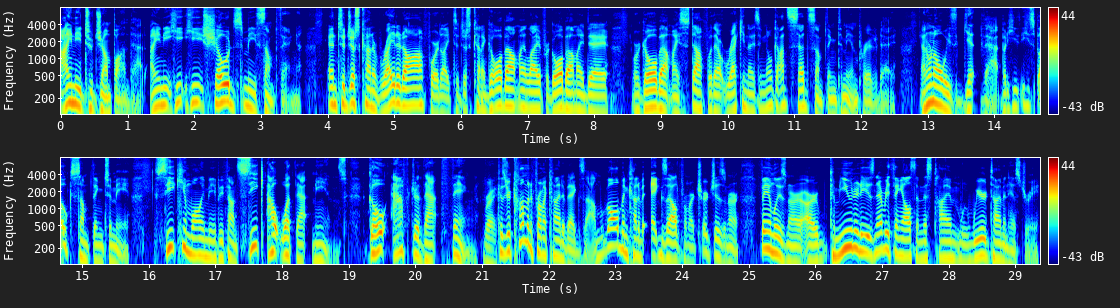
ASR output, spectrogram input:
I need to jump on that. I need he he showed me something. And to just kind of write it off or like to just kind of go about my life or go about my day or go about my stuff without recognizing no God said something to me in prayer today. I don't always get that, but he he spoke something to me. Seek him while he may be found. Seek out what that means. Go after that thing. Right. Because you're coming from a kind of exile. We've all been kind of exiled from our churches and our families and our, our communities and everything else in this time, weird time in history.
